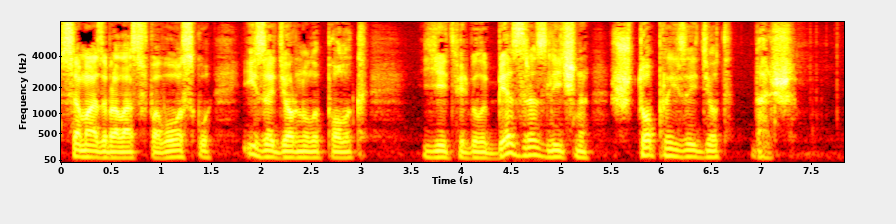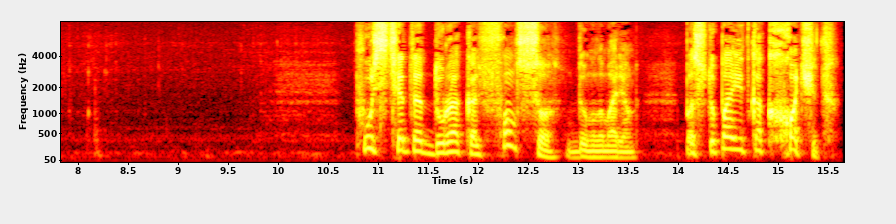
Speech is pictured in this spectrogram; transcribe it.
сама забралась в повозку и задернула полок. Ей теперь было безразлично, что произойдет дальше. «Пусть этот дурак Альфонсо, — думала Марион, — поступает как хочет.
